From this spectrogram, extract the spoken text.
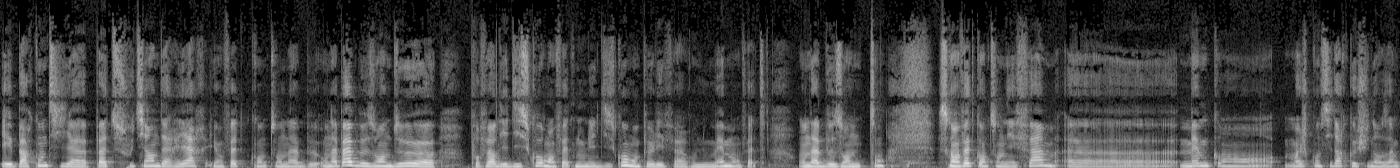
Et par contre, il n'y a pas de soutien derrière. Et en fait, quand on a on n'a pas besoin d'eux euh, pour faire des discours. En fait, nous les discours, on peut les faire nous-mêmes. En fait, on a besoin de temps. Parce qu'en fait, quand on est femme, euh, même quand moi je considère que je suis dans un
